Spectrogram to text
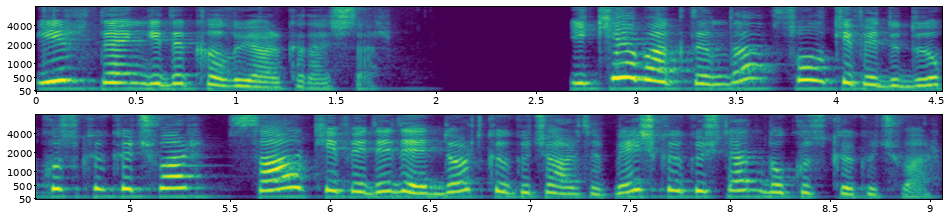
1 dengede kalıyor arkadaşlar. 2'ye baktığımda sol kefede 9 kök 3 var. Sağ kefede de 4 kök 3 artı 5 kök 3'ten 9 kök 3 var.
